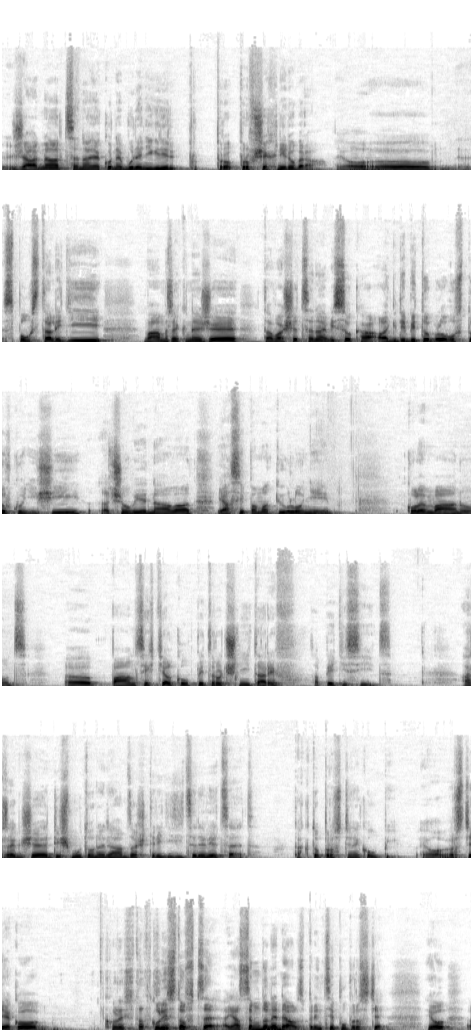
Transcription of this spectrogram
žádná cena jako nebude nikdy pro, pro všechny dobrá. Jo? Hmm. Eh, spousta lidí vám řekne, že ta vaše cena je vysoká, ale kdyby to bylo o stovku nižší, začnou vyjednávat. Já si pamatuju loni, kolem Vánoc, eh, pán si chtěl koupit roční tarif za 5 tisíc a řekl, že když mu to nedám za 4900, tak to prostě nekoupí. Jo? Prostě jako Kvůli stovce. Kvůli stovce. A já jsem mu to nedal, z principu prostě. Jo? Eh,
